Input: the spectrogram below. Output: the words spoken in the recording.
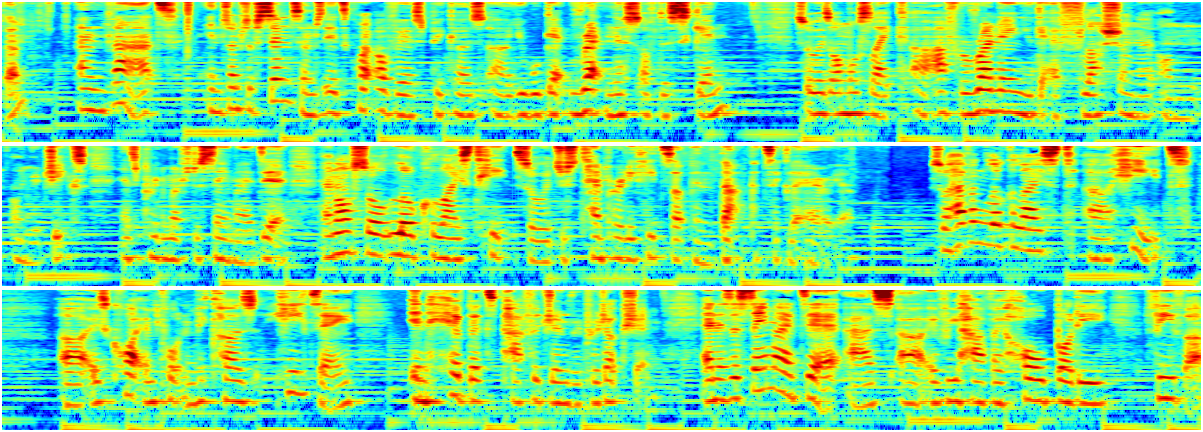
them. And that, in terms of symptoms, it's quite obvious because uh, you will get redness of the skin. So it's almost like uh, after running, you get a flush on, the, on, on your cheeks. It's pretty much the same idea. And also localized heat, so it just temporarily heats up in that particular area. So having localized uh, heat uh, is quite important because heating inhibits pathogen reproduction. And it's the same idea as uh, if you have a whole body fever,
